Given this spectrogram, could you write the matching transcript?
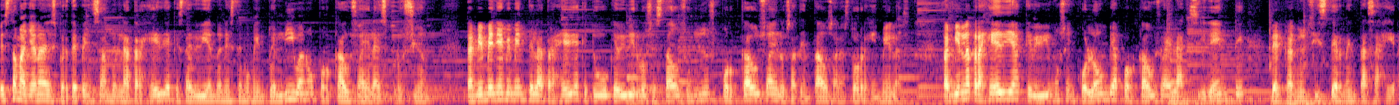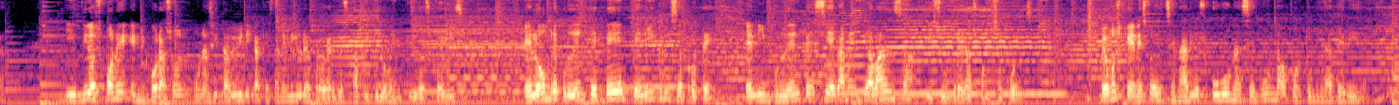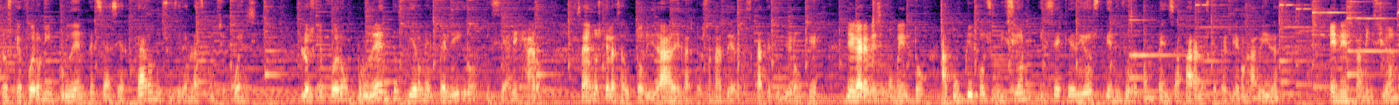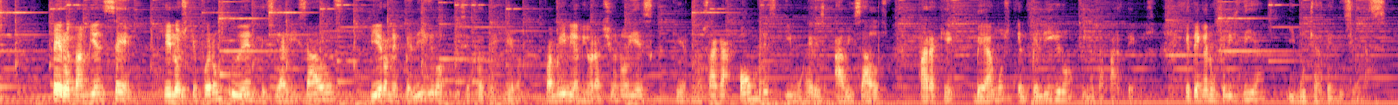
Esta mañana desperté pensando en la tragedia que está viviendo en este momento el Líbano por causa de la explosión. También venía a mi mente la tragedia que tuvo que vivir los Estados Unidos por causa de los atentados a las Torres Gemelas. También la tragedia que vivimos en Colombia por causa del accidente del camión cisterna en Tasajera. Y Dios pone en mi corazón una cita bíblica que está en el libro de Proverbios capítulo 22 que dice, El hombre prudente ve el peligro y se protege el imprudente ciegamente avanza y sufre las consecuencias. Vemos que en estos escenarios hubo una segunda oportunidad de vida. Los que fueron imprudentes se acercaron y sufrieron las consecuencias. Los que fueron prudentes vieron el peligro y se alejaron. Sabemos que las autoridades, las personas de rescate tuvieron que llegar en ese momento a cumplir con su misión y sé que Dios tiene su recompensa para los que perdieron la vida en esta misión. Pero también sé que los que fueron prudentes y avisados vieron el peligro y se protegieron. Familia, mi oración hoy es que nos haga hombres y mujeres avisados para que veamos el peligro y nos apartemos. Que tengan un feliz día y muchas bendiciones.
